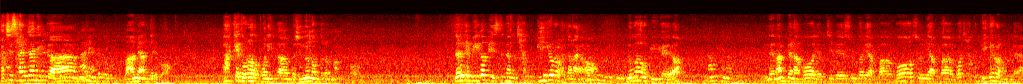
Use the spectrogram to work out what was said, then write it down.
같이 살자니까 마음에 안 들고. 마음에 안 들고. 밖에 돌아도 보니까 멋있는 놈들은 많고 저렇게 비겁이 있으면 자꾸 비교를 하잖아요. 누구하고 비교해요? 남편하고 내 남편하고 옆집에 순돌이 아빠하고 순이 아빠하고 자꾸 비교를 하는 거야.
